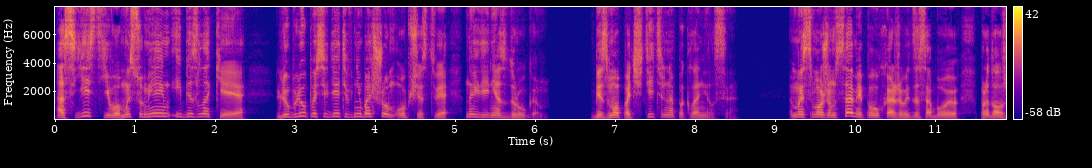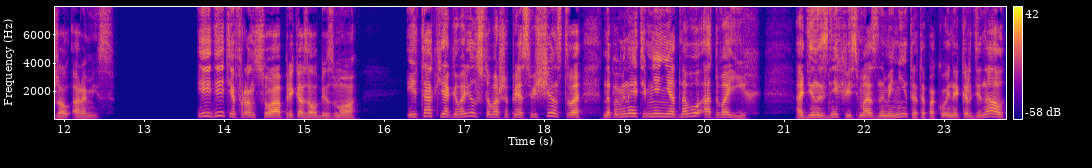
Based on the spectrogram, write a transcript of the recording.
а съесть его мы сумеем и без лакея. Люблю посидеть в небольшом обществе, наедине с другом». Безмо почтительно поклонился. «Мы сможем сами поухаживать за собою», — продолжал Арамис. «Идите, Франсуа», — приказал Безмо. «Итак, я говорил, что ваше преосвященство напоминаете мне не одного, а двоих. Один из них весьма знаменит, это покойный кардинал,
